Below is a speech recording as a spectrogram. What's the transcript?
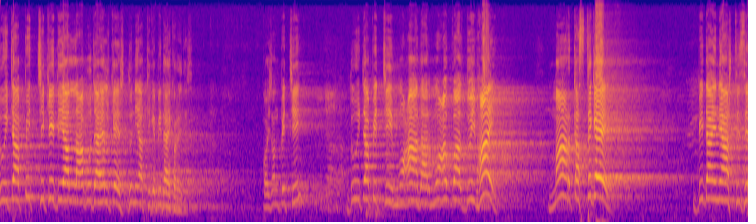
দুইটা পিচ্ছিকে দিয়ে আল্লাহ আবু জাহেলকে দুনিয়া থেকে বিদায় করে দিয়েছে। কয়জন পিচ্ছি? দুইটা পিচ্ছি মহাদ আর মোহাব্বাস দুই ভাই। মার কাছ থেকে বিদায় নিয়ে আসতেছে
